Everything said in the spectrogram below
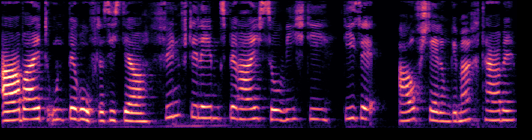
Arbeit und Beruf. Das ist der fünfte Lebensbereich, so wie ich die, diese Aufstellung gemacht habe.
